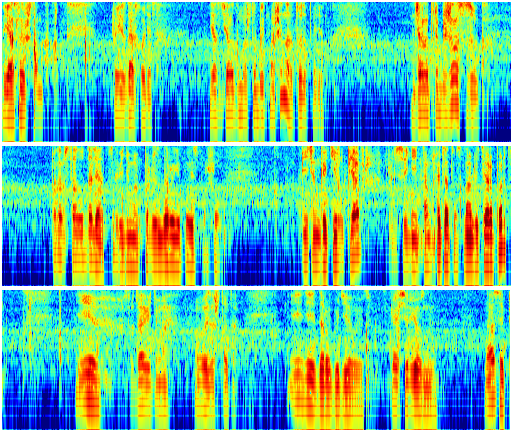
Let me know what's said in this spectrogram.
Я слышу, там поезда ходят. Я сначала думал, что будет машина оттуда пойдет. Сначала приближался звук, потом стал удаляться. Видимо, по дороге поезд прошел. Печенга Кирилл Пьявр, вроде соединить. Там хотят восстанавливать аэропорт. И туда, видимо, вывезут что-то. И здесь дорогу делают. Такая серьезная насыпь.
